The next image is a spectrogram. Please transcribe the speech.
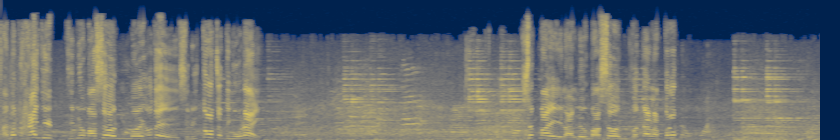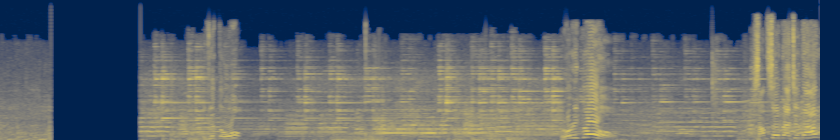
Phải mất hai nhịp thì Lương Bá Sơn mới có thể xử lý tốt trong tình huống này. Rất may là Lương Bá Sơn vẫn đang làm tốt. Viết Tú. Rodrigo. Samson đã chiến thắng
